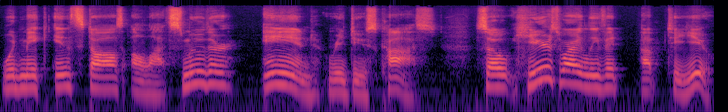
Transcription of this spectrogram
would make installs a lot smoother and reduce costs. So here's where I leave it up to you.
